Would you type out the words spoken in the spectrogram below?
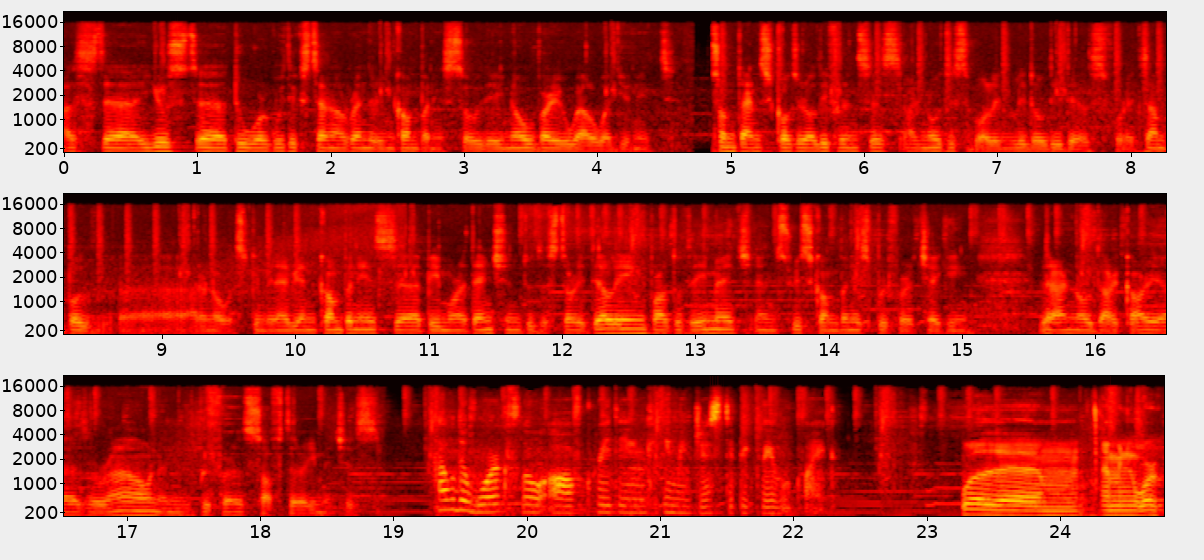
as they used uh, to work with external rendering companies, so they know very well what you need. Sometimes cultural differences are noticeable in little details. For example, uh, I don't know, Scandinavian companies uh, pay more attention to the storytelling, part of the image, and Swiss companies prefer checking there are no dark areas around and prefer softer images. How the workflow of creating images typically look like? Well, um, I mean, work,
